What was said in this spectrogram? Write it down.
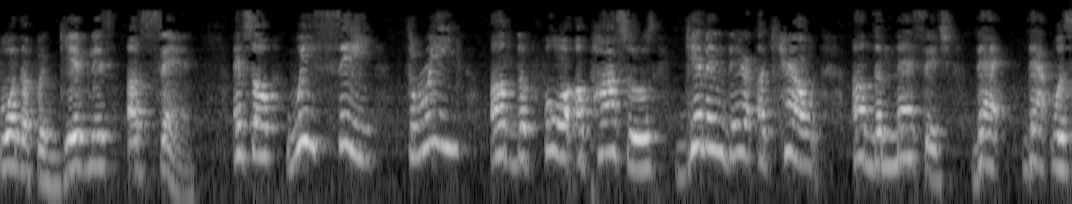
for the forgiveness of sin. And so we see three of the four apostles giving their account of the message that that was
